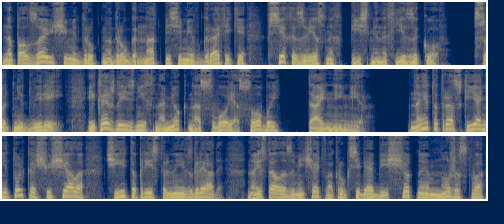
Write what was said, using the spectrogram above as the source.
наползающими друг на друга надписями в графике всех известных письменных языков. Сотни дверей, и каждый из них намек на свой особый, тайный мир. На этот раз Кия не только ощущала чьи-то пристальные взгляды, но и стала замечать вокруг себя бесчетное множество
